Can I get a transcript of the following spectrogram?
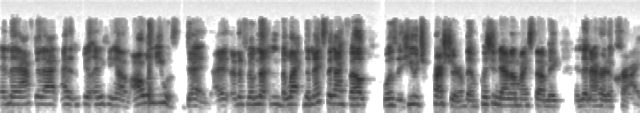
and then after that, I didn't feel anything else. All of me was dead. I, I didn't feel nothing. The, la- the next thing I felt was a huge pressure of them pushing down on my stomach. And then I heard a cry.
